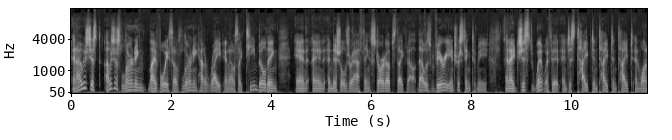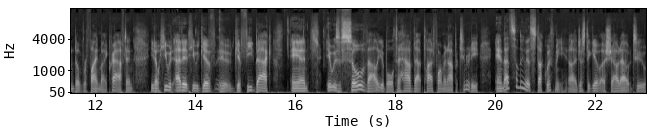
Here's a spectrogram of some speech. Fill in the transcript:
and I was just I was just learning my voice. I was learning how to write, and I was like team building and and initial drafting startups like that. That was very interesting to me, and I just went with it and just typed and typed and typed and wanted to refine my craft. And you know, he would edit, he would give he would give feedback, and it was so valuable to have that platform and opportunity. And that's something that stuck with me. Uh, just to give a shout out to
